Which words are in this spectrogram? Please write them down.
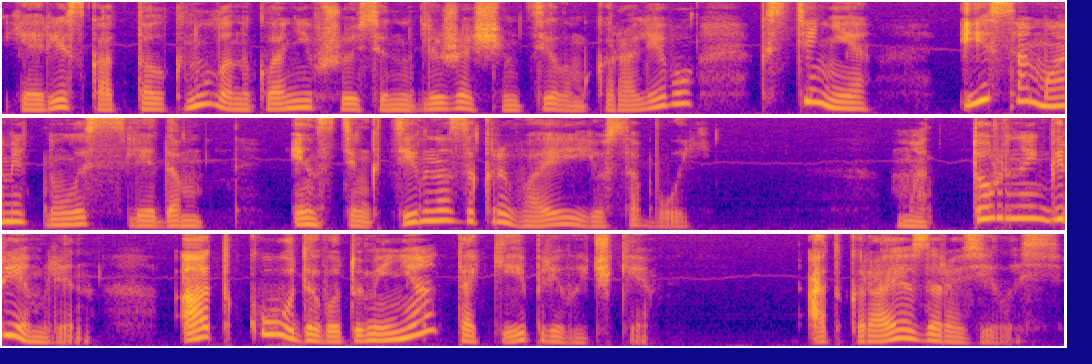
Я резко оттолкнула наклонившуюся над лежащим телом королеву к стене и сама метнулась следом, инстинктивно закрывая ее собой. Моторный гремлин. Откуда вот у меня такие привычки? От края заразилась.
